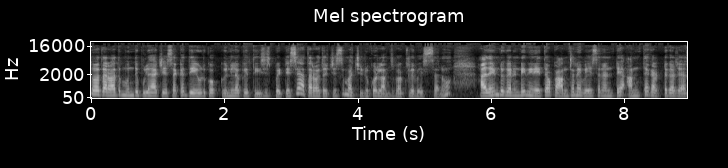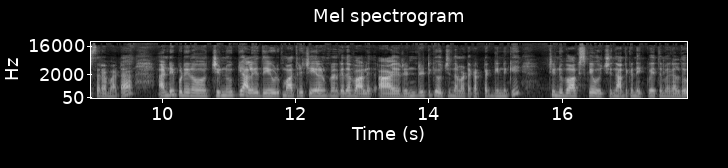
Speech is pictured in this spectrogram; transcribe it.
సో తర్వాత ముందు పులిహోర చేశాక దేవుడికి ఒక గిన్నెలోకి తీసి పెట్టేసి ఆ తర్వాత వచ్చేసి మా చిన్ను కూడా లంచ్ బాక్స్లో వేస్తాను. అదేంటో కానండి నేనైతే ఒక అంచనా వేసానంటే అంతే కరెక్ట్గా చేస్తారనమాట అంటే ఇప్పుడు నేను చిన్నుకి అలాగే దేవుడికి మాత్రమే చేయాలనుకున్నాను కదా వాళ్ళ ఆ రెండింటికి వచ్చిందనమాట కరెక్ట్గా గిన్నెకి. చిన్న బాక్స్కే వచ్చింది. అందుకని ఎక్కువైతే మిగలదు.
